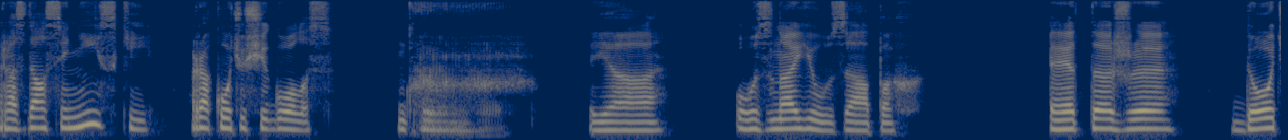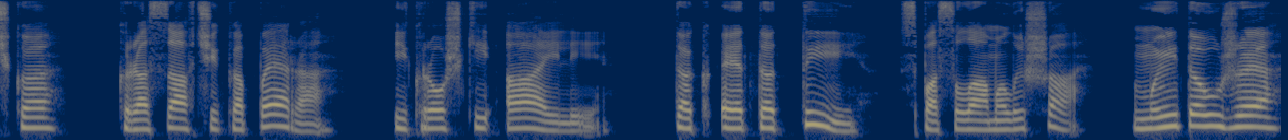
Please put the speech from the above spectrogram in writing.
раздался низкий, ракочущий голос. Грррр, я узнаю запах. Это же дочка красавчика Пера и крошки Айли. Так это ты спасла малыша. Мы-то уже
